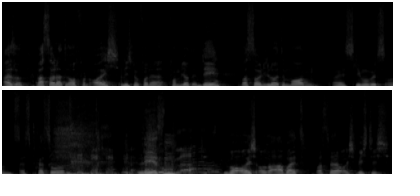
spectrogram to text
Also, was soll da drauf von euch? Nicht nur von der, vom JMD. Was sollen die Leute morgen bei Slimovic und Espresso lesen über euch, eure Arbeit? Was wäre euch wichtig,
